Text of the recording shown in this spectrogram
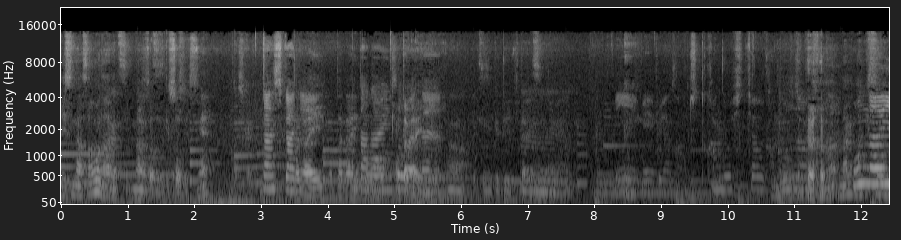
リスナーさんを長く長く続けてほしいですね。確か確かに。にお互いお互いこうお互いおそうだ互いに。ねうん、続けていきたいですね、うん。いいメールやな。ちょっと感動しちゃう。感動こ んななこんない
